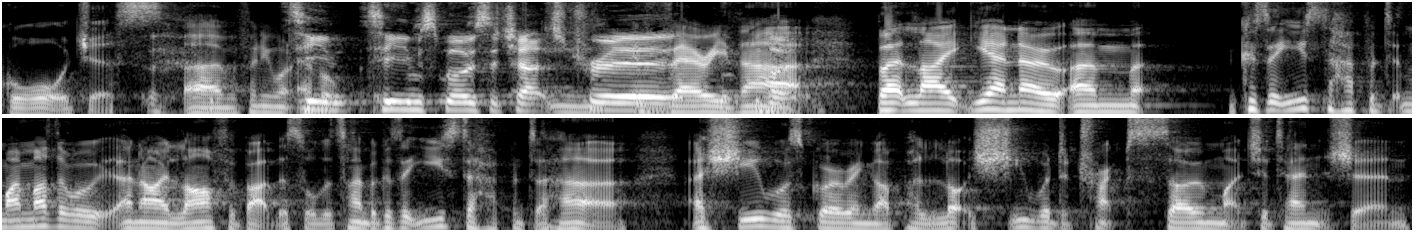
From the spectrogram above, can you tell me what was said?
gorgeous. Um, if anyone team ever, team Smosa chats trip, very that. But like, yeah, no, um, because it used to happen. To, my mother and I laugh about this all the time because it used to happen to her as she was growing up. A lot, she would attract so much attention,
